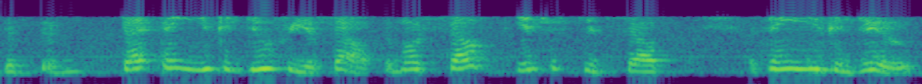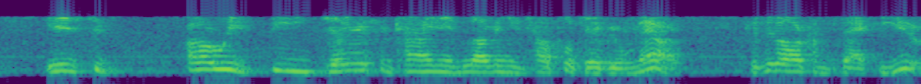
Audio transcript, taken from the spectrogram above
the, the best thing you can do for yourself, the most self-interested self thing you can do is to always be generous and kind and loving and helpful to everyone else because it all comes back to you.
